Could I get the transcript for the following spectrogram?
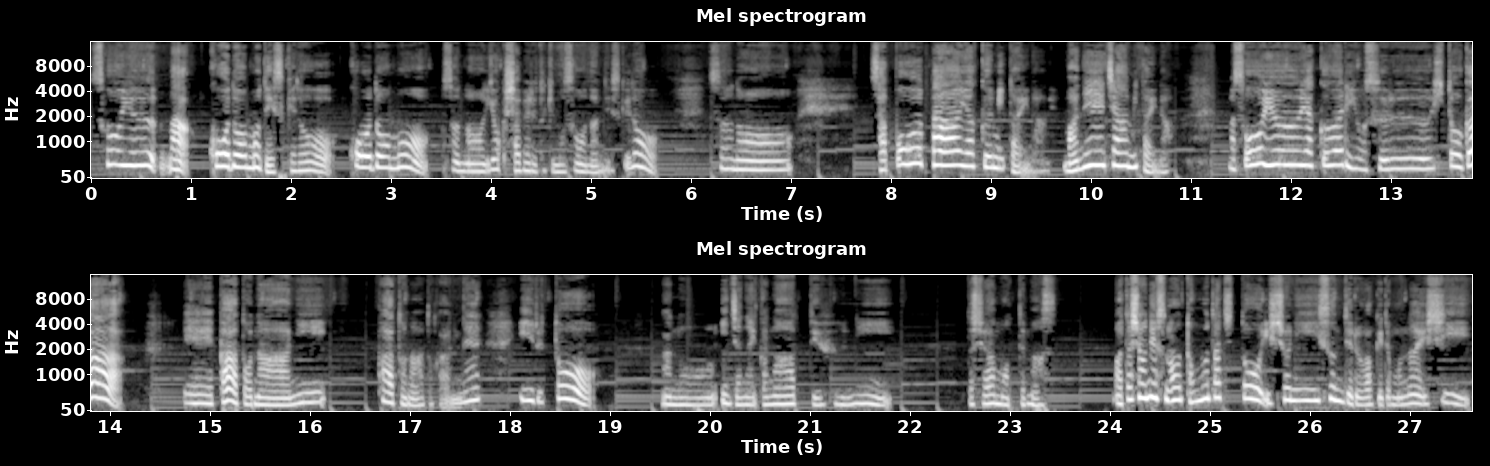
そういう、まあ、行動もですけど、行動も、その、よく喋るときもそうなんですけど、その、サポーター役みたいな、ね、マネージャーみたいな、まあ、そういう役割をする人が、えー、パートナーに、パートナーとかにね、いると、あの、いいんじゃないかなっていうふうに、私は思ってます。私はね、その友達と一緒に住んでるわけでもないし、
